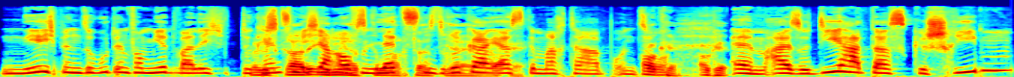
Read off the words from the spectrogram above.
Nee, ich bin so gut informiert, weil ich, du Weil kennst mich ja auf gemacht letzten hast. Ja, Drücker ja, okay. erst gemacht habe und so. Okay, okay. Ähm, also die hat das geschrieben.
